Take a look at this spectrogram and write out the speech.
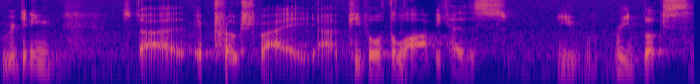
we're getting uh, approached by uh, people of the law because you read books?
